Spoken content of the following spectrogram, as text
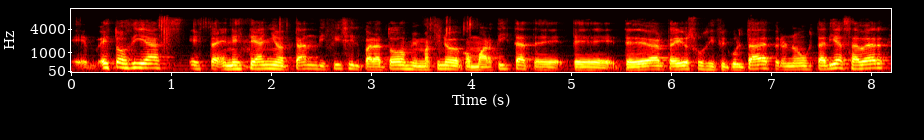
eh, estos días, en este año tan difícil para todos, me imagino que como artista te, debe haber traído sus dificultades, pero nos gustaría saber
